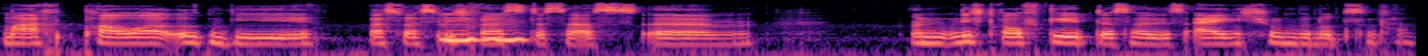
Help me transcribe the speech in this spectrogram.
Macht, Power, irgendwie, was weiß ich was, dass das ähm, und nicht drauf geht, dass er das eigentlich schon benutzen kann.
